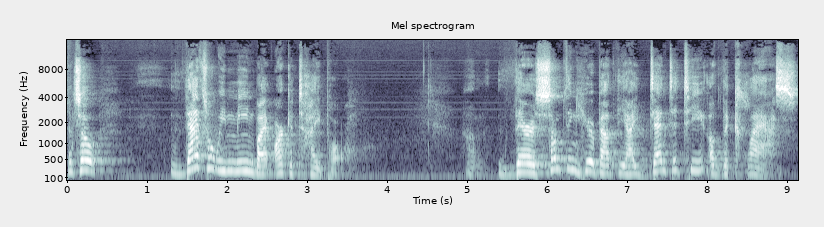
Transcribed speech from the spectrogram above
And so that's what we mean by archetypal. Um, there is something here about the identity of the class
